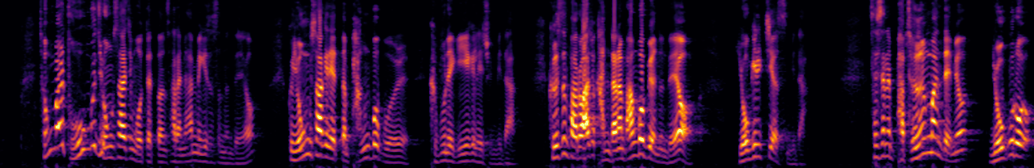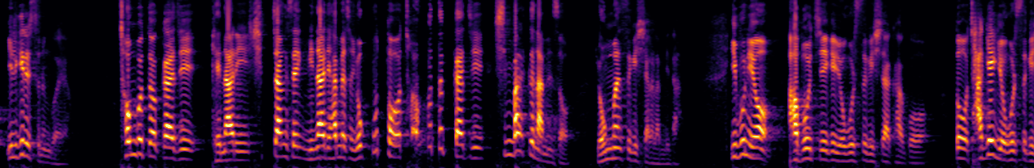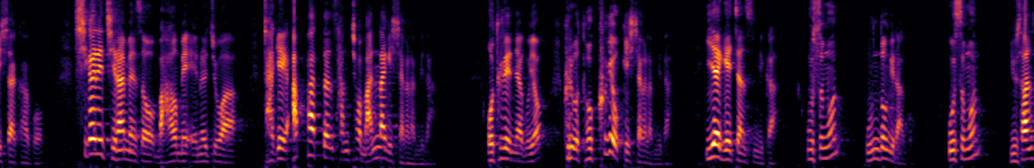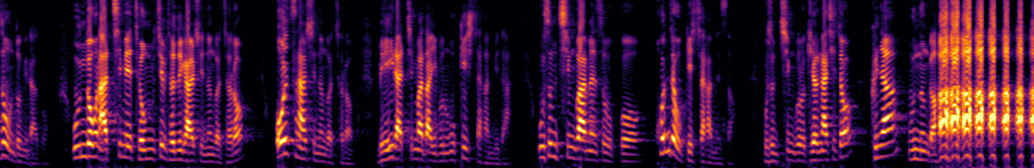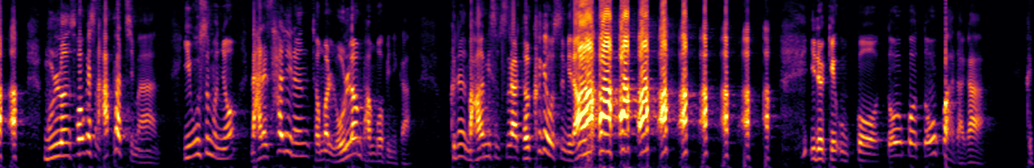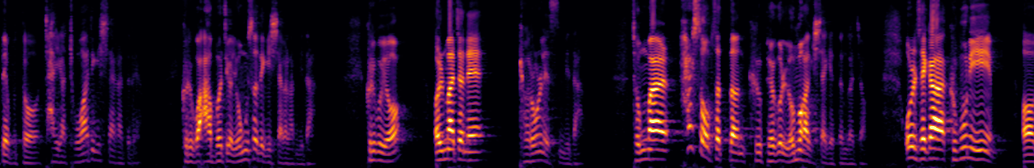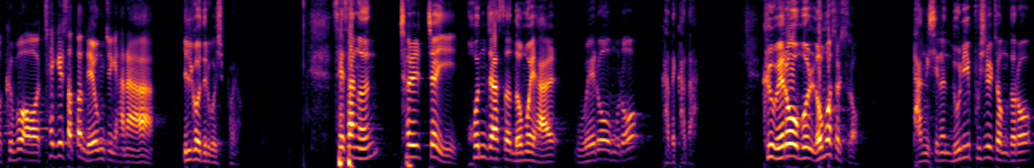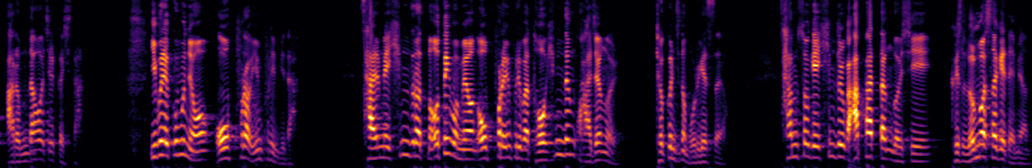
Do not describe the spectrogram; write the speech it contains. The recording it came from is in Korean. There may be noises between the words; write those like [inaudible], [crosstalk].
정말 도무지 용서하지 못했던 사람이 한 명 있었는데요. 그 용서하게 됐던 방법을 그분에게 얘기를 해줍니다. 그것은 바로 아주 간단한 방법이었는데요. 욕일지였습니다. 사실은 밥 저녁만 되면 욕으로 일기를 쓰는 거예요. 처음부터까지 개나리, 십장생, 미나리 하면서 욕부터 처음부터까지 신발끈 하면서 욕만 쓰기 시작을 합니다. 이분이요 아버지에게 욕을 쓰기 시작하고 또 자기에게 욕을 쓰기 시작하고 시간이 지나면서 마음의 에너지와 자기의 아팠던 상처 만나기 시작을 합니다. 어떻게 됐냐고요? 그리고 더 크게 웃기 시작을 합니다. 이야기했지 않습니까? 웃음은 운동이라고. 웃음은 유산소 운동이라고. 운동은 아침에 점심 저녁에 할 수 있는 것처럼 어디서나 할수 있는 것처럼 매일 아침마다 이분은 웃기 시작합니다. 웃음 친구 하면서 웃고 혼자 웃기 시작하면서 무슨 친구로 기억나시죠? 그냥 웃는 거. [laughs] 물론 속에서는 아팠지만 이 웃음은요 나를 살리는 정말 놀라운 방법이니까 그는 마음이 씁쓸할 더 크게 웃습니다. [laughs] 이렇게 웃고 또 웃고 또 웃고 하다가 그때부터 자기가 좋아지기 시작하더래요. 그리고 아버지가 용서되기 시작을 합니다. 그리고요 얼마 전에 결혼을 했습니다. 정말 할 수 없었던 그 벽을 넘어가기 시작했던 거죠. 오늘 제가 그분이 어, 그분 어, 책을 썼던 내용 중에 하나 읽어드리고 싶어요. 세상은 철저히 혼자서 넘어야 할 외로움으로 가득하다. 그 외로움을 넘어설수록 당신은 눈이 부실 정도로 아름다워질 것이다. 이분의 꿈은요, 오프라 윈프리입니다. 삶에 힘들었던, 어떻게 보면 오프라 윈프리보다 더 힘든 과정을 겪은지도 모르겠어요. 삶 속에 힘들고 아팠던 것이 그것을 넘어서게 되면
